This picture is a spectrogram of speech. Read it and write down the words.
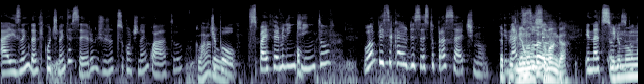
Aí Slam Dunk continua em terceiro, Jujutsu continua em quarto. Claro. Tipo, Spy Family em quinto. One Piece caiu de sexto pra sétimo. É e porque Não não lançou mangá. e Natsume's Ele não Book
